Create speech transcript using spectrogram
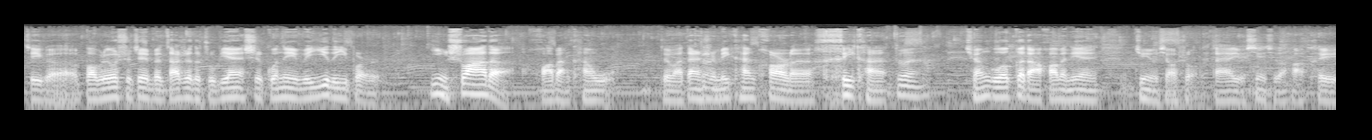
这个宝宝刘是这本杂志的主编，是国内唯一的一本印刷的滑板刊物，对吧？但是没刊号的黑刊，对，全国各大滑板店均有销售。大家有兴趣的话，可以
